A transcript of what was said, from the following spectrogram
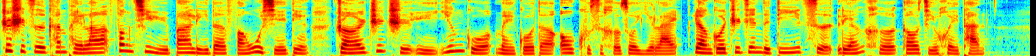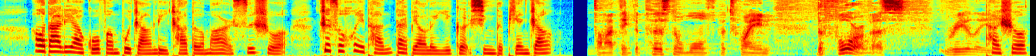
这是自堪培拉放弃与巴黎的防务协定，转而支持与英国、美国的奥库斯合作以来，两国之间的第一次联合高级会谈。澳大利亚国防部长理查德·马尔斯说：“这次会谈代表了一个新的篇章。”他说：“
